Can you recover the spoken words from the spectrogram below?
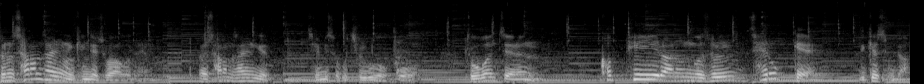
저는 사람 사귀는 걸 굉장히 좋아하거든요. 사람 사귀는 게 재밌었고 즐거웠고 두 번째는 커피라는 것을 새롭게 느꼈습니다.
